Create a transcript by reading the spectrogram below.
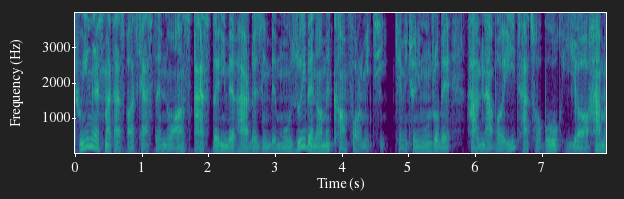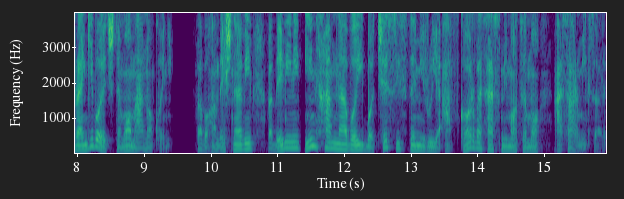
تو این قسمت از پادکست نوانس قصد داریم بپردازیم به موضوعی به نام کانفورمیتی که می‌تونیم اون رو به همنوایی، تطابق یا همرنگی با اجتماع معنا کنیم. و با هم بشنویم و ببینیم این هم نوایی با چه سیستمی روی افکار و تصمیمات ما اثر می‌گذاره.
